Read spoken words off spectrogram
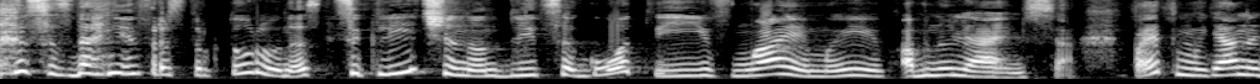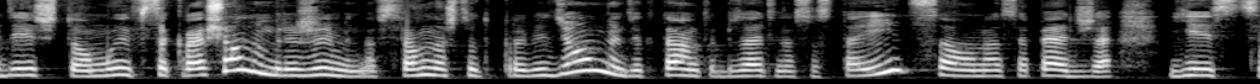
создания инфраструктуры у нас цикличен, он длится год, и в мае мы обнуляемся. Поэтому я надеюсь, что мы в сокращенном режиме, но все равно что-то проведем, и диктант обязательно состоится. У нас, опять же, есть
